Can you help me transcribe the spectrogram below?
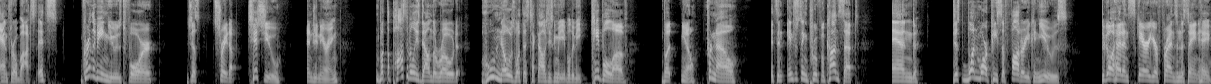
anthrobots? It's currently being used for just straight up tissue engineering, but the possibilities down the road, who knows what this technology is going to be able to be capable of? But, you know, for now, it's an interesting proof of concept and just one more piece of fodder you can use to go ahead and scare your friends into saying, hey,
